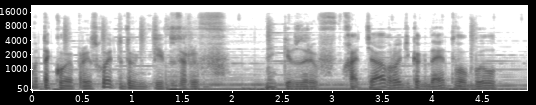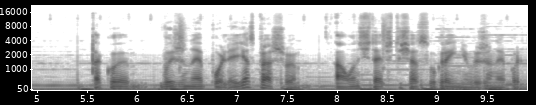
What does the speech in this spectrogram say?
Вот такое происходит, это некий взрыв, некий взрыв. Хотя вроде как до этого был такое выжженное поле. Я спрашиваю, а он считает, что сейчас в Украине выжженное поле.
